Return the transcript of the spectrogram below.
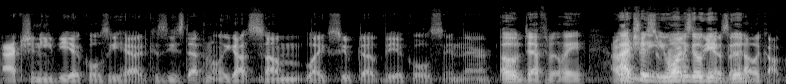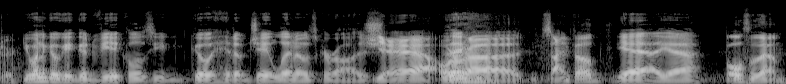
actiony vehicles he had because he's definitely got some like souped up vehicles in there. Oh, definitely. I Actually, you wanna go get good- helicopter. You want to go get good vehicles? You go hit up Jay Leno's garage. Yeah, or uh, Seinfeld. Yeah, yeah. Both of them.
